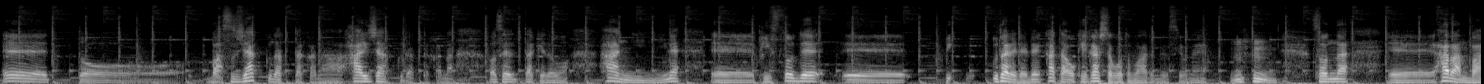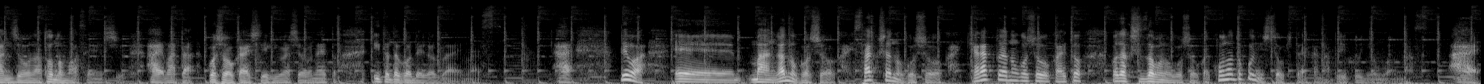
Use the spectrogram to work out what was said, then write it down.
えーっと、バスジャックだったかな、ハイジャックだったかな、忘れたけども、犯人にね、えーピストで、えーピ撃たれてね、肩を怪我したこともあるんですよね。うんそんな、えー波乱万丈な殿間選手、はい、またご紹介していきましょうね、といったところでございます。はい。では、えー漫画のご紹介、作者のご紹介、キャラクターのご紹介と、私、ザボのご紹介、こんなところにしておきたいかなというふうに思います。はい。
